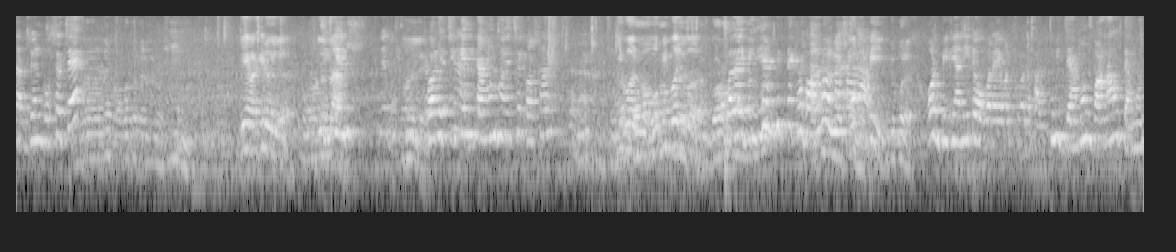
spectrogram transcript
চারজন বসেছে। কে বাকি রইল? চিকেন বলো চিকেন কেমন হয়েছে কষা কি বলব? ওপি বলব? বলে বিরিয়ানি থেকে ভালো না। ওর বিরিয়ানিটা ওভার এবার খুব ভালো। তুমি যেমন বানাও তেমন।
